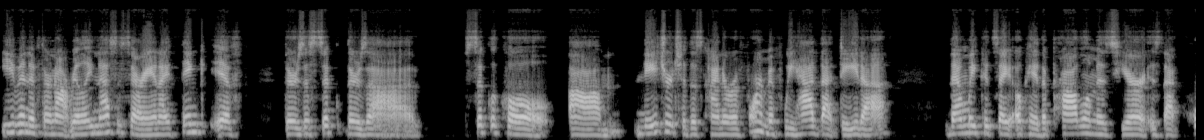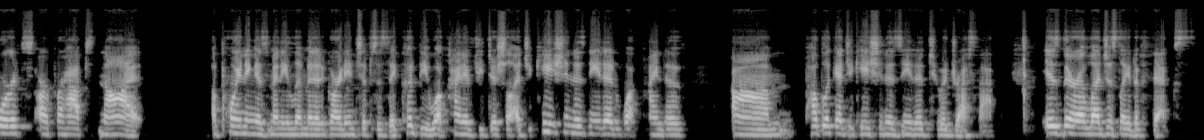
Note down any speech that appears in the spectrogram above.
even if they're not really necessary. And I think if there's a there's a cyclical um, nature to this kind of reform, if we had that data then we could say, okay, the problem is here is that courts are perhaps not appointing as many limited guardianships as they could be. What kind of judicial education is needed? What kind of um, public education is needed to address that? Is there a legislative fix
